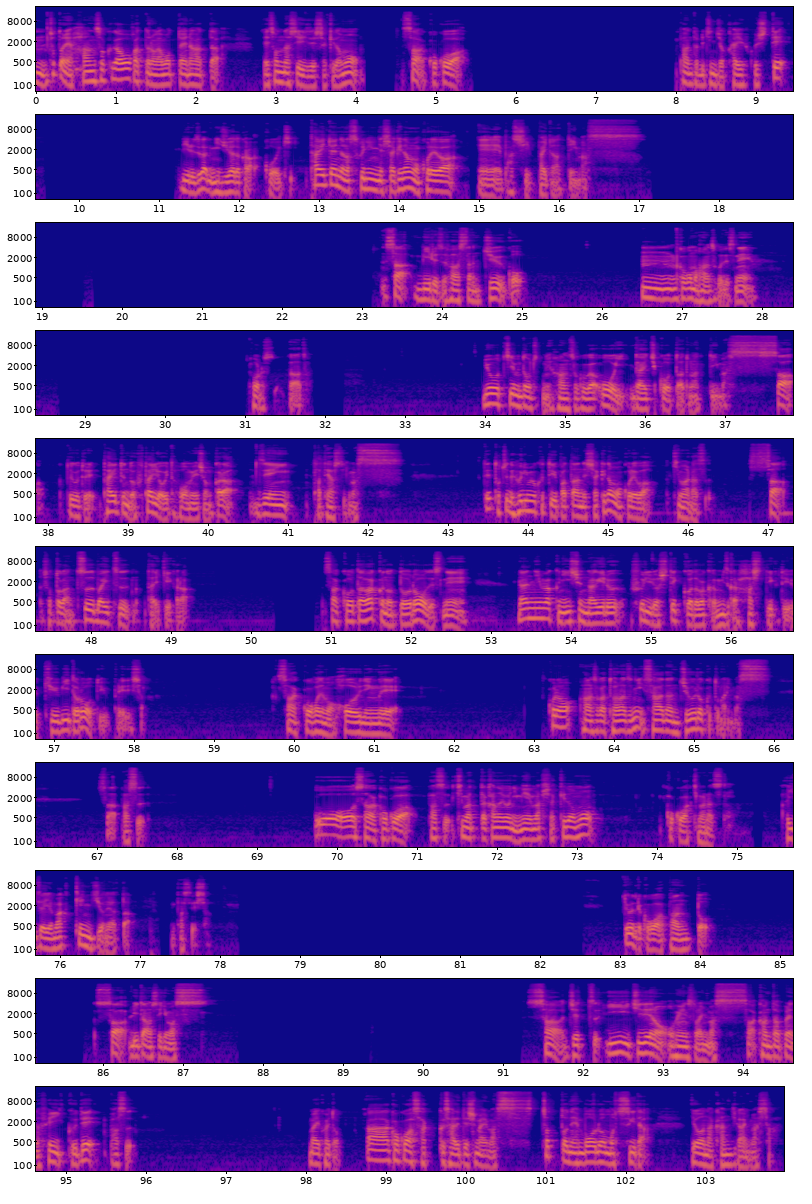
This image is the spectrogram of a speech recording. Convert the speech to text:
うん、ちょっとね、反則が多かったのがもったいなかった、えー、そんなシリーズでしたけども、さあ、ここは、パントで陣地を回復して、ビルズが20ヤードから攻撃。タイトエンドのスクリーンでしたけども、これは、えー、パス失敗となっています。さあ、ビールズファーストタン15。うん、ここも反則ですね。フォルスタート。両チームともちょっとね、反則が多い第1クォーターとなっています。さあ、ということで、タイトエンド2人置いたフォーメーションから全員縦走っていきます。で、途中で振り向くっていうパターンでしたけども、これは決まらず。さあ、ショットガン 2x2 の体型から。さあ、クォーターバックのドローですね。ランニングバックに一瞬投げるふりをして、クォーターバックが自ら走っていくという QB ドローというプレーでした。さあ、ここでもホールディングで、これを反則が取らずにサーダン16となります。さあ、パス。おー、さあ、ここはパス決まったかのように見えましたけども、ここは決まらずと。アイザイア・マッケンジーを狙ったパスでした。ということで、ここはパンと。さあ、リターンしていきます。さあ、ジェッツ、いい位置でのオフェンスとなります。さあ、カウンタープレイのフェイクでパス。マイクホイト。ああ、ここはサックされてしまいます。ちょっとね、ボールを持ちすぎたような感じがありました。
